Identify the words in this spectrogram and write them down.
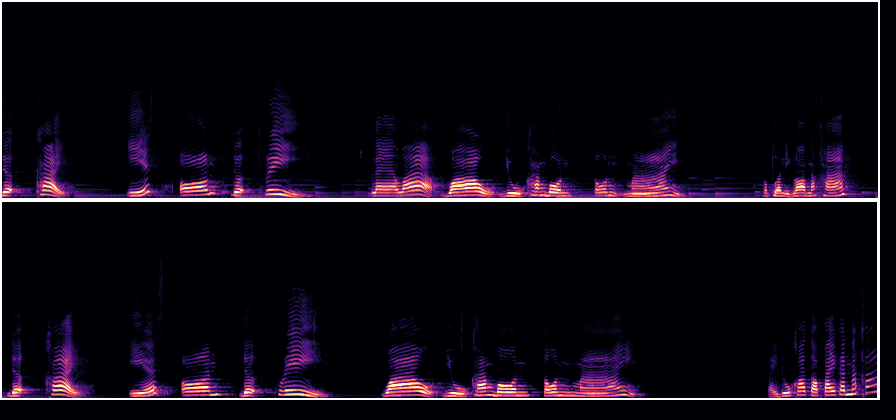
the kite is on the tree แปลว่า ว้าว อยู่ข้างบน ต้นไม้ ทบทวนอีกรอบนะคะ the kite is on the tree ว้าว อยู่ข้างบน ต้นไม้ ไปดูข้อต่อไปกันนะคะ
